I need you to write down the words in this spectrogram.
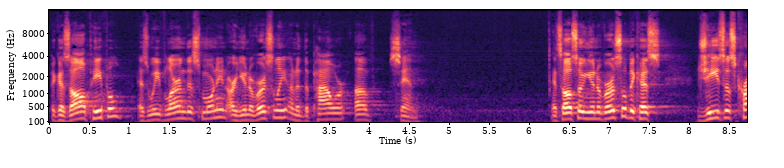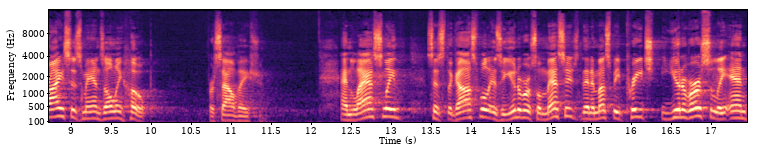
because all people, as we've learned this morning, are universally under the power of sin. It's also universal because Jesus Christ is man's only hope for salvation. And lastly, since the gospel is a universal message, then it must be preached universally and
